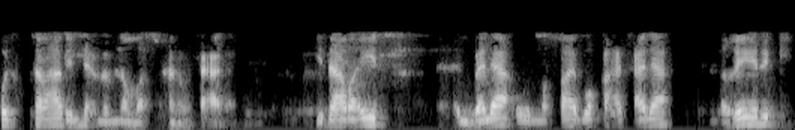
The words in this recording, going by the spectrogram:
قلت ترى هذه النعمة من الله سبحانه وتعالى. إذا رأيت البلاء والمصائب وقعت على غيرك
